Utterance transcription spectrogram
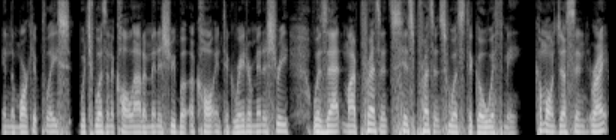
in the marketplace, which wasn't a call out of ministry, but a call into greater ministry, was that my presence, His presence was to go with me. Come on, Justin, right?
